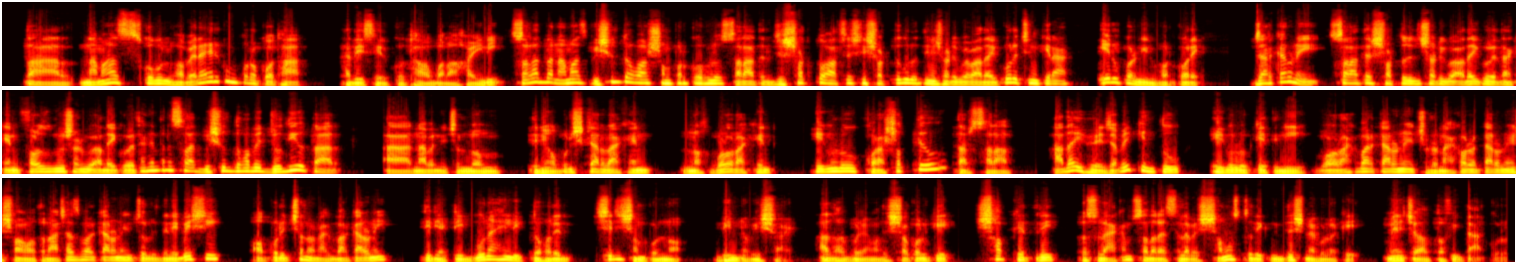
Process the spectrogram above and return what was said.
তার নামাজ কবুল হবে না, এরকম কোনো কথা হাদিসের কোথাও বলা হয়নি। সালাত বা নামাজ বিশুদ্ধ হওয়ার সম্পর্ক হলো সালাতের যে শর্ত আছে, সেই শর্তগুলো তিনি সঠিকভাবে আদায় করেছেন কিনা, এর উপর নির্ভর করে। যার কারণে সালাতের শর্ত যদি সঠিকভাবে আদায় করে থাকেন, ফরজগুলো সঠিকভাবে আদায় করে থাকেন, তাহলে সালাত বিশুদ্ধ হবে যদিও তার নাবেন চুল্লম তিনি অপরিষ্কার রাখেন, নখ বড় রাখেন। এগুলো করা সত্ত্বেও তার সালাত আদায় হয়ে যাবে, কিন্তু এগুলোকে তিনি বড় রাখবার কারণে, ছোট না করার কারণে সমত না চাষবার কারণে চল্লিশ দিনে বেশি অপরিচ্ছন্ন রাখবার কারণে তিনি একটি গুনাহে লিপ্ত হলেন, সেটি সম্পূর্ণ। ভিন্ন বিষয়। আল্লাহর পরে আমাদের সকলকে সব ক্ষেত্রে রসুল আকাম সাল্লাহ সাল্লামের সমস্ত দিক নির্দেশনাগুলোকে মেনে চলার তফিক দান করুন।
